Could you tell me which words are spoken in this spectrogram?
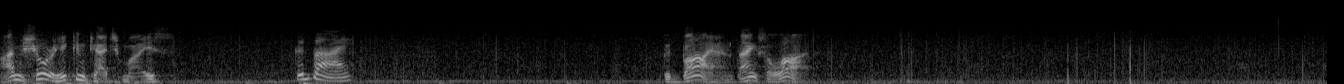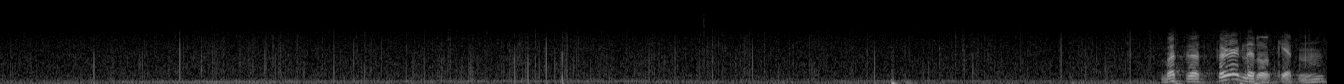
I'm sure he can catch mice. Goodbye. Goodbye, and thanks a lot. But the third little kitten,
